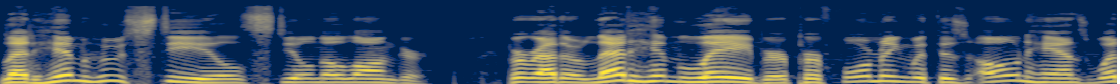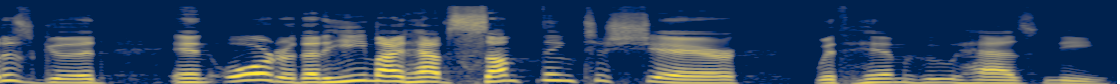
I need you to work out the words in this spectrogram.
Let him who steals steal no longer, but rather let him labor, performing with his own hands what is good, in order that he might have something to share with him who has need.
